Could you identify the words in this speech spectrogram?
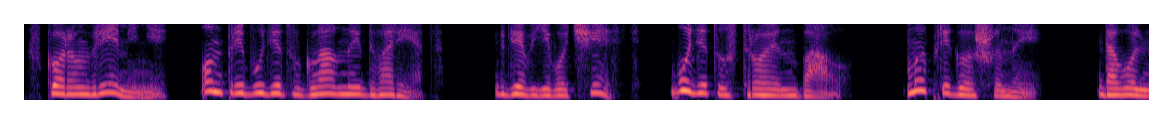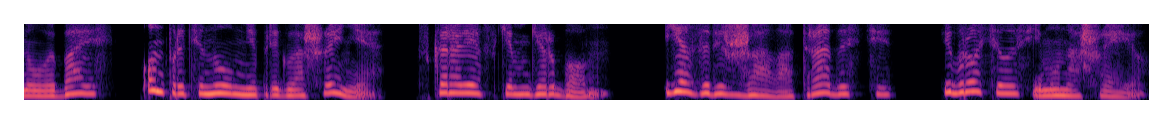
В скором времени он прибудет в главный дворец, где в его честь будет устроен бал. Мы приглашены. Довольно улыбаясь, он протянул мне приглашение с королевским гербом. Я завизжала от радости и бросилась ему на шею.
